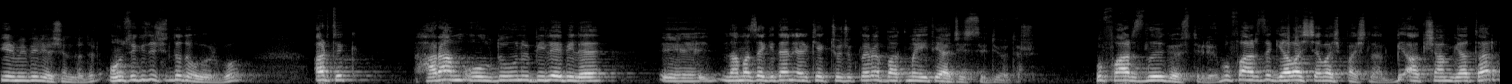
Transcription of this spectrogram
21 yaşındadır, 18 yaşında da olur bu. Artık haram olduğunu bile bile e, namaza giden erkek çocuklara bakma ihtiyacı hissediyordur. Bu farzlığı gösteriyor. Bu farzlık yavaş yavaş başlar. Bir akşam yatar,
